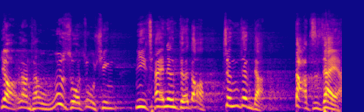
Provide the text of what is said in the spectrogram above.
要让它无所住心，你才能得到真正的大自在呀！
